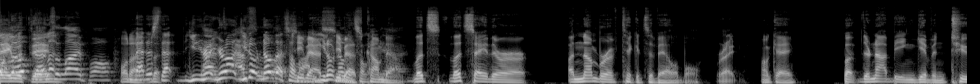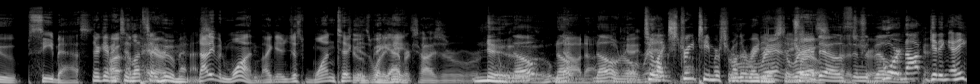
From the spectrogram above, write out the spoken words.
stay no, no, within. That's a lie, Paul. Hold on. Menace, that you're, not- you're not, you don't know that's a lie. Sebas, You don't know Sebas, that's a lie. calm down. Let's let's say there are a number of tickets available. Right. Okay. But they're not being given to Sebas. They're giving A- to, let's say, who, Menace? Not even one. Like just one ticket To a is what big it means. advertiser or No. No, No, no, no, no, no. okay. To like street teamers from other radio stations. True. randos That is in the building. Who are not getting any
